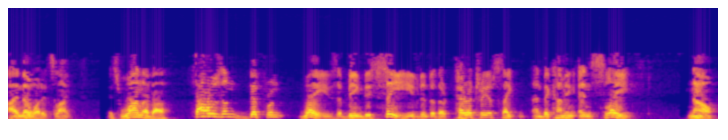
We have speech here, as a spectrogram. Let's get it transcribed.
I know what it's like. It's one of a thousand different ways of being deceived into the territory of Satan and becoming enslaved. Now,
